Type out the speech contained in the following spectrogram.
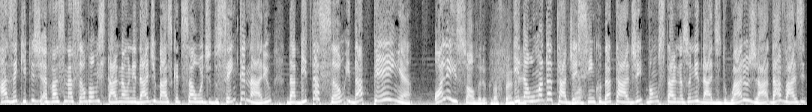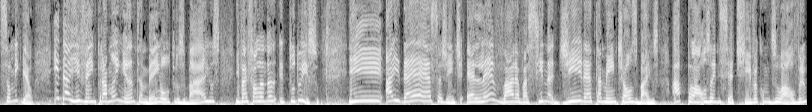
As equipes de vacinação vão estar na Unidade Básica de Saúde do Centenário, da Habitação e da Penha. Olha isso, Álvaro. Bastante, E da uma da tarde às Boa. 5 da tarde vão estar nas unidades do Guarujá, da Várzea e de São Miguel. E daí vem para amanhã também outros bairros e vai falando a- e tudo isso. E a ideia é essa, gente, é levar a vacina diretamente aos bairros. Aplauso a iniciativa, como diz o Álvaro.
